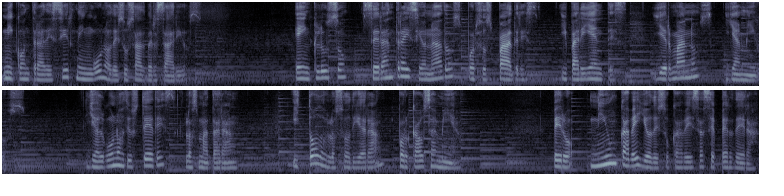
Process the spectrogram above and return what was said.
ni contradecir ninguno de sus adversarios. E incluso serán traicionados por sus padres y parientes y hermanos y amigos. Y algunos de ustedes los matarán, y todos los odiarán por causa mía pero ni un cabello de su cabeza se perderá.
